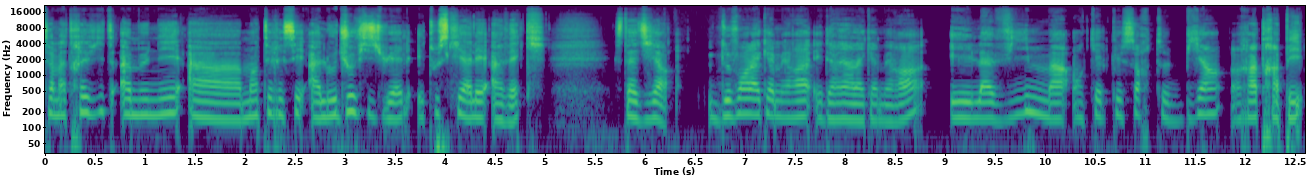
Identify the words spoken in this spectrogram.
ça m'a très vite amené à m'intéresser à l'audiovisuel et tout ce qui allait avec. C'est-à-dire devant la caméra et derrière la caméra et la vie m'a en quelque sorte bien rattrapé.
